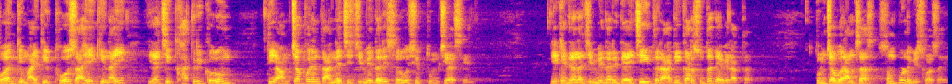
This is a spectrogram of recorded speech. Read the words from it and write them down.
पण ती माहिती ठोस आहे की नाही याची खात्री करून ती आमच्यापर्यंत आणण्याची जिम्मेदारी सर्वशी तुमची असेल. एखाद्याला जिम्मेदारी द्यायची तर अधिकारसुद्धा द्यावे लागतात. तुमच्यावर आमचा संपूर्ण विश्वास आहे.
